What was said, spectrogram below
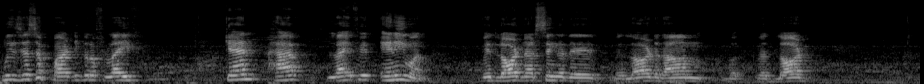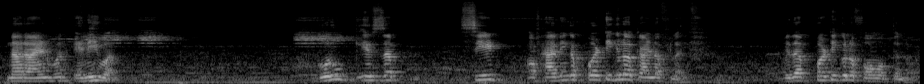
who is just a particle of life, can have life with anyone, with Lord Narsingadev, with Lord Ram, with Lord Narayan, with anyone. Guru gives the seed of having a particular kind of life with a particular form of the Lord.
